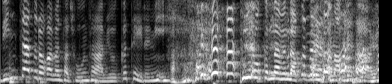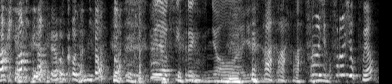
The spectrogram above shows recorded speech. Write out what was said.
린 자 들어가면 다 좋은 사람이고 끝에 이름이 프로 끝나면 나쁜 끝나면 다 나쁜 사람 이렇게 배웠거든요. 네, 역시 그랬군요. 알겠습니다. 후르시 후르쇼프요?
